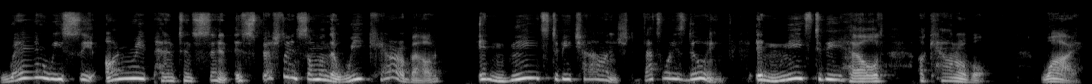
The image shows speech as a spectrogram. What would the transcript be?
when we see unrepentant sin, especially in someone that we care about, it needs to be challenged. That's what he's doing. It needs to be held accountable. Why?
